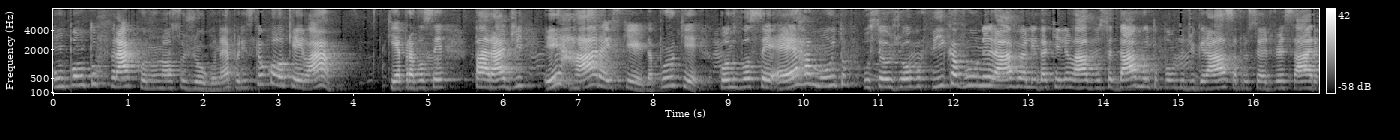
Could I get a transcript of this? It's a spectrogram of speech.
um ponto fraco no nosso jogo, né? Por isso que eu coloquei lá que é para você parar de errar a esquerda. Por quê? Quando você erra muito, o seu jogo fica vulnerável ali daquele lado, você dá muito ponto de graça para o seu adversário,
